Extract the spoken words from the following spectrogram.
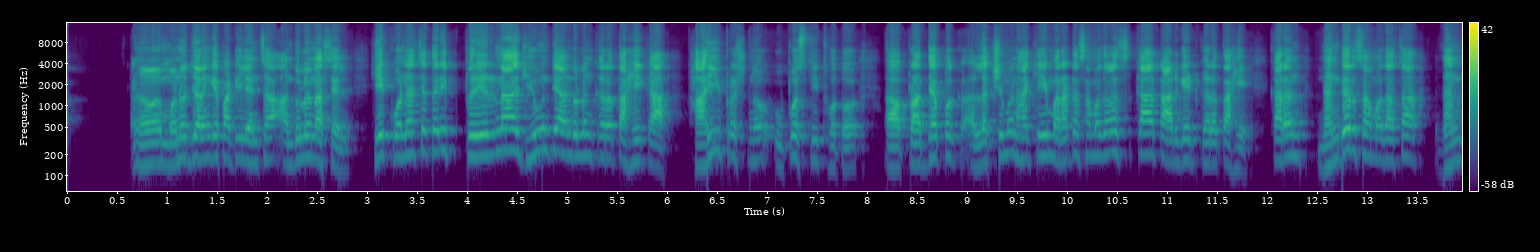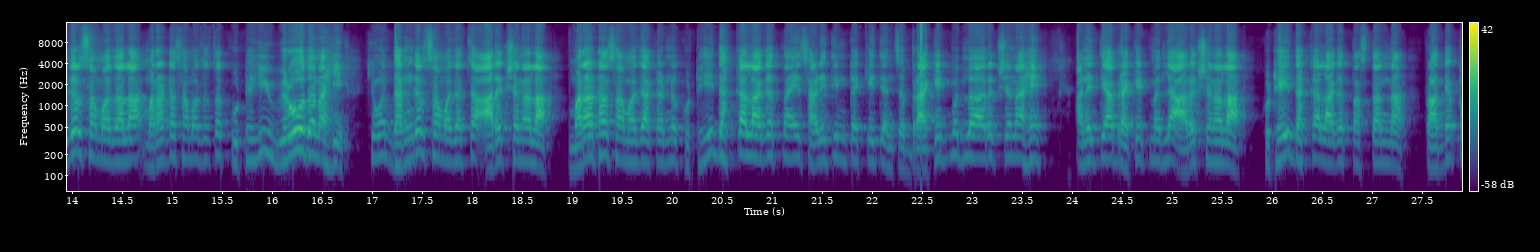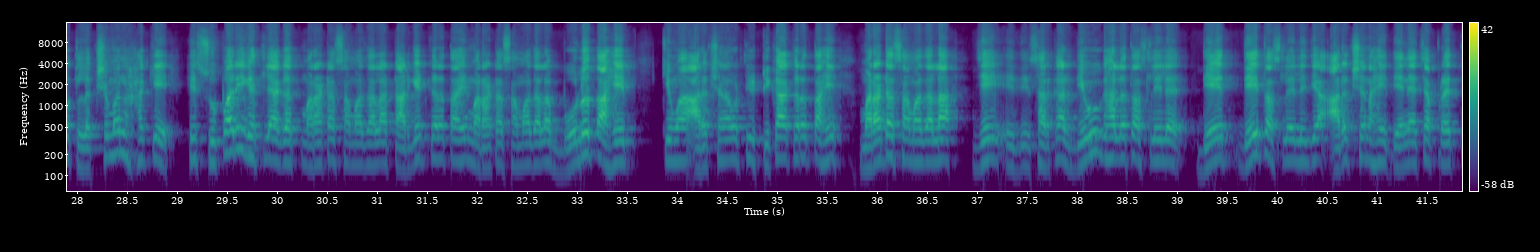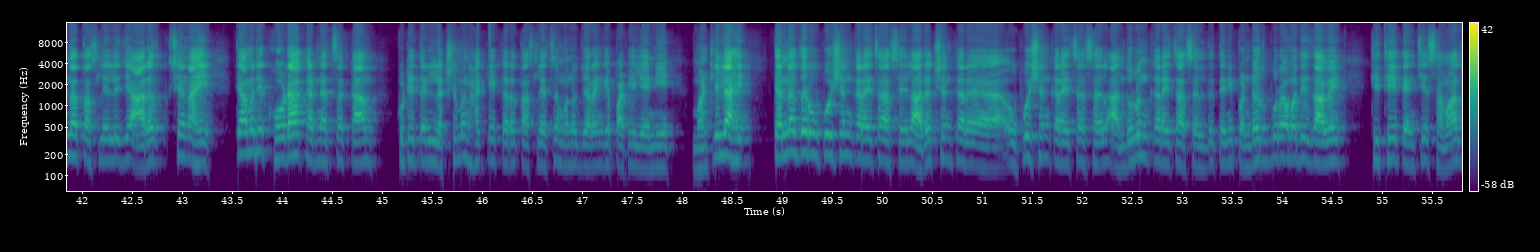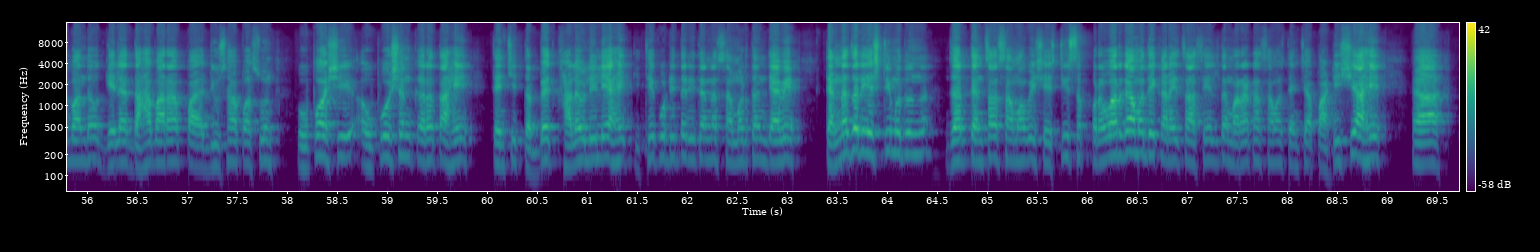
मनोज जरांगे पाटील यांचं आंदोलन असेल हे कोणाच्या तरी प्रेरणा घेऊन ते आंदोलन करत आहे का? हाही प्रश्न उपस्थित होतो. प्राध्यापक लक्ष्मण हाके हे मराठा समाजालाच का टार्गेट करत आहे? कारण धनगर समाजाचा धनगर समाजाला मराठा समाजाचा कुठेही विरोध नाही किंवा धनगर समाजाच्या आरक्षणाला मराठा समाजाकडनं कुठेही धक्का लागत नाही. साडेतीन टक्के त्यांचं ब्रॅकेटमधलं आरक्षण आहे आणि त्या ब्रॅकेटमधल्या आरक्षणाला कुठेही धक्का लागत नसताना प्राध्यापक लक्ष्मण हाके हे सुपारी घेतल्यागत मराठा समाजाला टार्गेट करत आहे मराठा समाजाला बोलत आहे. किंवा आरक्षणावरती टीका करत आहे मराठा समाजाला जे सरकार देऊ घालत असलेलं देत देत असलेले जे आरक्षण आहे देण्याच्या प्रयत्नात असलेले जे आरक्षण आहे त्यामध्ये खोडा करण्याचं काम कुठेतरी लक्ष्मण हाके करत असल्याचं मनोज जरांगे पाटील यांनी म्हटलेलं आहे. त्यांना जर उपोषण करायचं असेल आरक्षण कर उपोषण करायचं असेल आंदोलन करायचं असेल तर त्यांनी पंढरपुरामध्ये जावे. तिथे त्यांचे समाज बांधव गेल्या दहा बारा पा दिवसापासून उपाशी उपोषण करत आहे. त्यांची तब्येत खालवलेली आहे. तिथे कुठेतरी त्यांना समर्थन द्यावे. त्यांना जर एस टीमधून जर त्यांचा समावेश एस टी प्रवर्गामध्ये करायचा असेल तर मराठा समाज त्यांच्या पाठीशी आहे.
